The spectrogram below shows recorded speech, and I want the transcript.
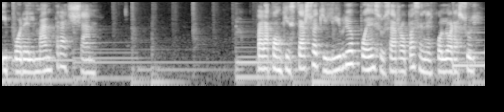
y por el mantra Sham. Para conquistar su equilibrio puedes usar ropas en el color azul,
